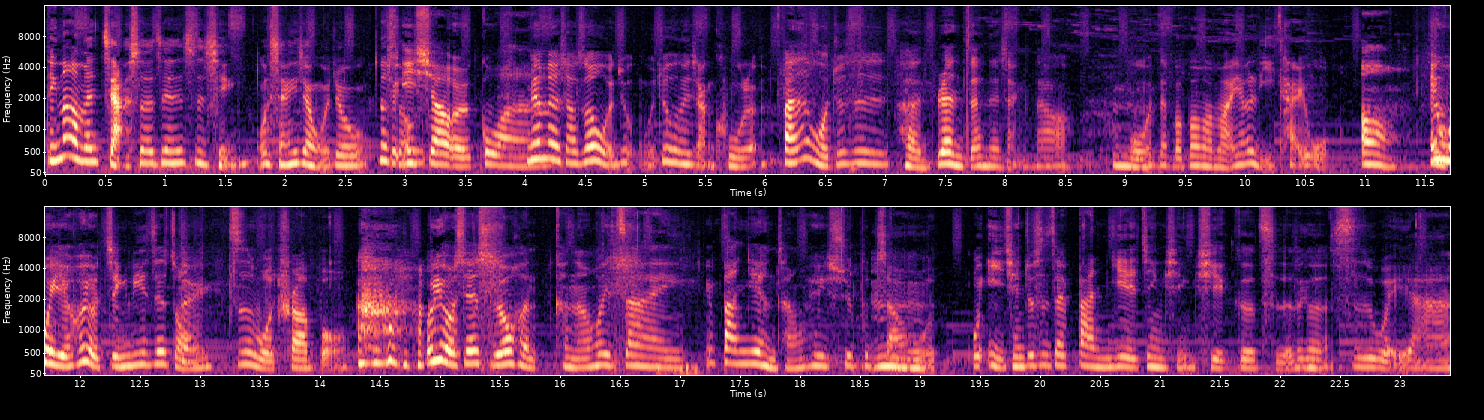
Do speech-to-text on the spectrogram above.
听到他们假设这件事情，我想一想我就那就一笑而过啊。没有没有，小时候我就我就很想哭了。反正我就是很认真的想到。我的爸爸妈妈要离开我哦，哎，我也会有经历这种自我 trouble。我有些时候很可能会在，因为半夜很常会睡不着。我我以前就是在半夜进行写歌词的这个思维啊，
